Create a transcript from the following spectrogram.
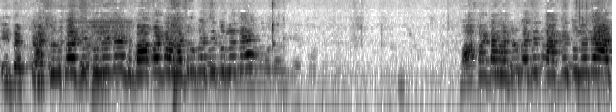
এই দেখো হাঁটুর কাছে তুলে দে বাপাটা হাঁটুর কাছে বাপাটা হাঁটুর কাছে তাকে তুলে দে আর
